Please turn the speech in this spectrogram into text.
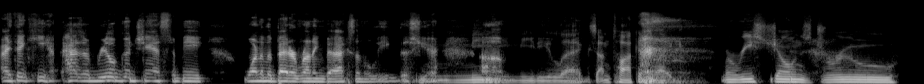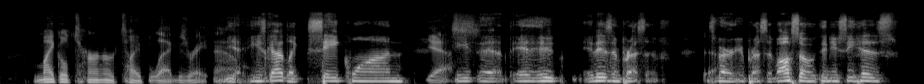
I think he has a real good chance to be one of the better running backs in the league this year. Meaty, Um, meaty legs. I'm talking like Maurice Jones, Drew, Michael Turner type legs right now. Yeah, he's got like Saquon. Yes. He's uh, it, it it is impressive. It's Yeah. very impressive. Also, did you see his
